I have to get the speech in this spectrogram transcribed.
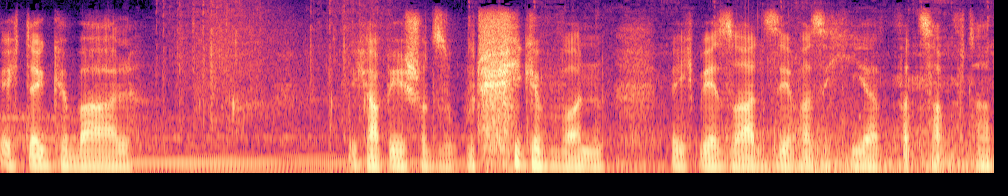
Ich denke mal, ich habe eh schon so gut wie gewonnen, wenn ich mir so ansehe, was ich hier verzapft habe.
